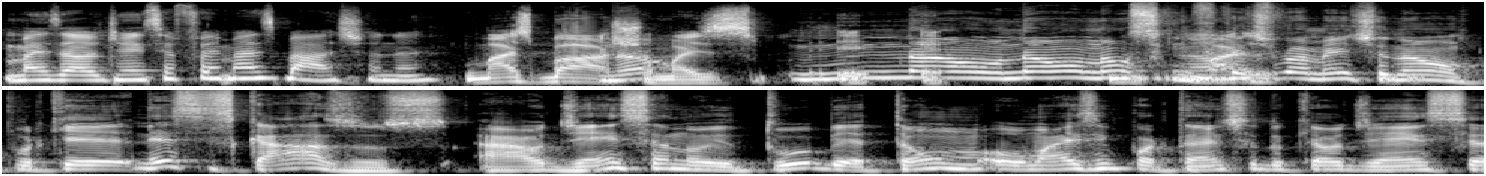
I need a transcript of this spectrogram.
Mas a audiência foi mais baixa, né? Mais baixa, não, mas. Não, não, não significativamente não, porque nesses casos a audiência no YouTube é tão ou mais importante do que a audiência.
